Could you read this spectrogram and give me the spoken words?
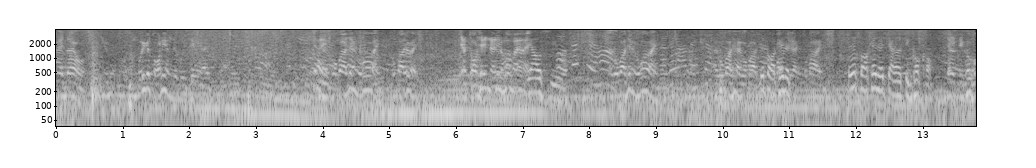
係真係，每個當年就會請你，真係國巴真係國巴嚟，國巴出嚟。一大天啊！你開咪？夭壽喎！五百千，五百嚟。係五百千，係五百。一大天就五百。一大天就食到電曲曲，食到電曲曲。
